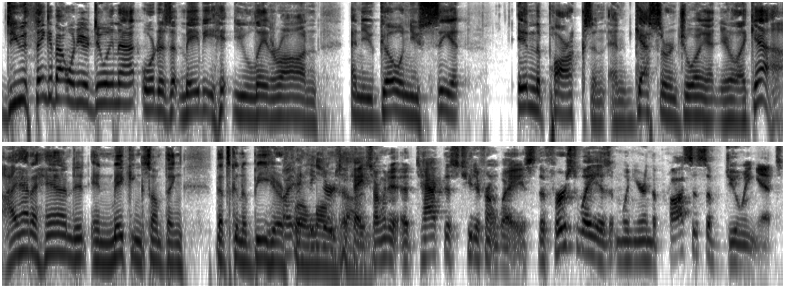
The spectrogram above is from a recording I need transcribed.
Do you think about when you're doing that, or does it maybe hit you later on and you go and you see it in the parks and, and guests are enjoying it and you're like, yeah, I had a hand in, in making something that's going to be here I- for I a long time. Okay, so I'm going to attack this two different ways. The first way is when you're in the process of doing it,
